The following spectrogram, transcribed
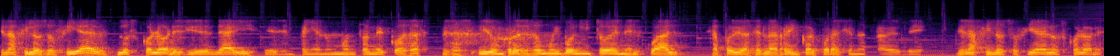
de la filosofía, es los colores y desde ahí se desempeñan un montón de cosas. Pues ha sido un proceso muy bonito en el cual se ha podido hacer la reincorporación a través de, de la filosofía de los colores.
